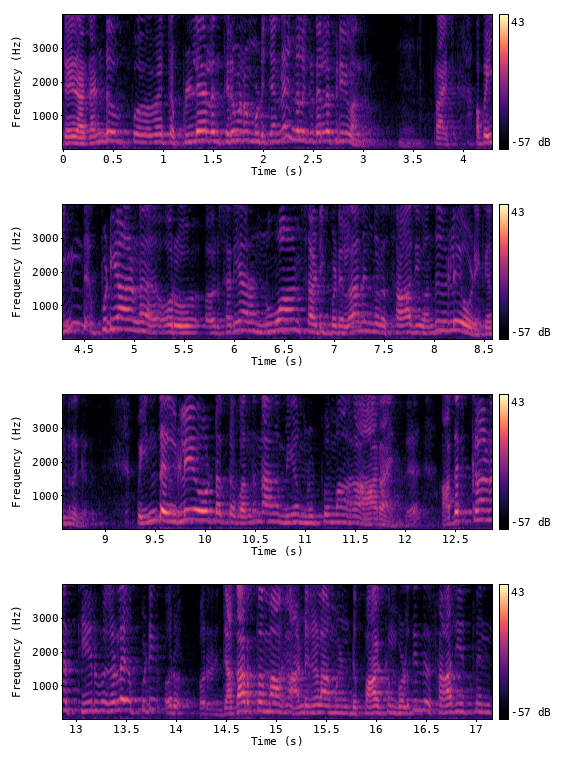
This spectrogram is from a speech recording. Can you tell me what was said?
டே- ரெண்டு பிள்ளைகளும் திருமணம் முடிச்சோன்னா எங்களுக்கு இடையில பிரிவு வந்துடும் ரைட் அப்ப இந்த இப்படியான ஒரு ஒரு சரியான நுவான்ஸ் அடிப்படையில் தான் எங்களோட சாதி வந்து இளையோடிக்கன்னு இருக்குது. இப்போ இந்த இளையோட்டத்தை வந்து நாங்கள் மிக நுட்பமாக ஆராய்ந்து அதற்கான தீர்வுகளை எப்படி ஒரு ஒரு யதார்த்தமாக அணுகலாம் என்று பார்க்கும் பொழுது இந்த சாதியத்தின்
